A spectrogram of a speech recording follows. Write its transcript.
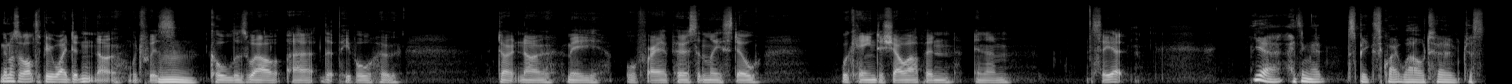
then also lots of people I didn't know, which was cool as well. Uh, that people who don't know me or Freya personally still were keen to show up and and um, see it. Yeah, I think that speaks quite well to just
